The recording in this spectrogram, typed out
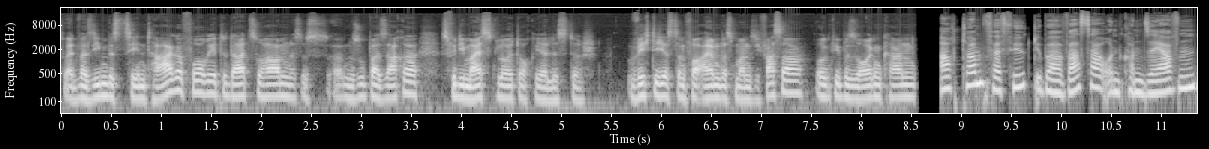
so etwa sieben bis zehn Tage Vorräte da zu haben. Das ist eine super Sache, ist für die meisten Leute auch realistisch. Wichtig ist dann vor allem, dass man sich Wasser irgendwie besorgen kann. Auch Tom verfügt über Wasser und Konserven,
